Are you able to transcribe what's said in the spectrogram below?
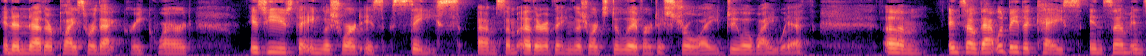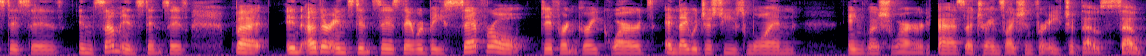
In another place where that Greek word is used, the English word is cease. Um, some other of the English words deliver, destroy, do away with. Um, and so that would be the case in some instances, in some instances, but in other instances, there would be several different Greek words and they would just use one English word as a translation for each of those. So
